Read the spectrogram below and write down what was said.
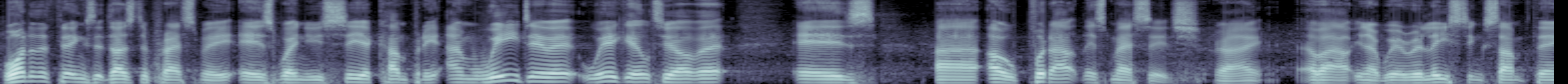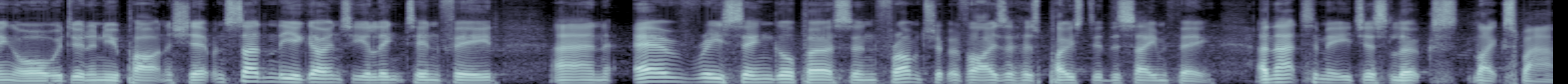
one of the things that does depress me is when you see a company, and we do it, we're guilty of it, is uh, oh, put out this message, right? About, you know, we're releasing something or we're doing a new partnership, and suddenly you go into your LinkedIn feed, and every single person from TripAdvisor has posted the same thing. And that to me just looks like spam.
